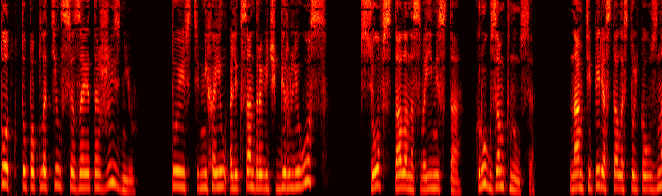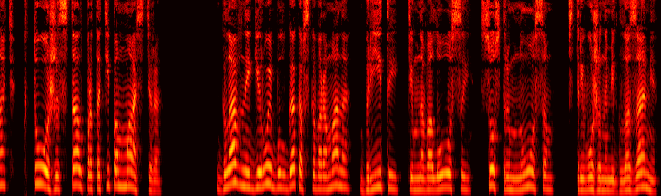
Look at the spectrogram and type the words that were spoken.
Тот, кто поплатился за это жизнью? то есть Михаил Александрович Берлиоз, все встало на свои места, круг замкнулся. Нам теперь осталось только узнать, кто же стал прототипом мастера. Главный герой булгаковского романа – бритый, темноволосый, с острым носом, с тревоженными глазами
